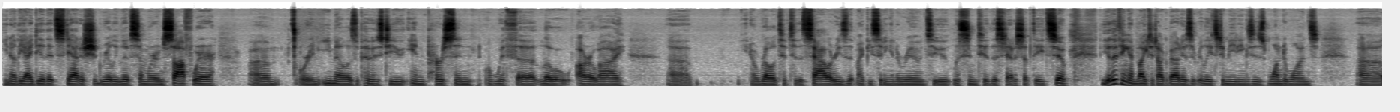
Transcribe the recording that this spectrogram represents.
you know, the idea that status should really live somewhere in software um, or in email as opposed to in person with low ROI, uh, you know, relative to the salaries that might be sitting in a room to listen to the status updates. So, the other thing I'd like to talk about as it relates to meetings is one to ones, uh,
